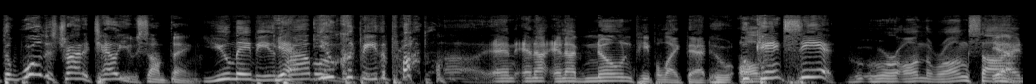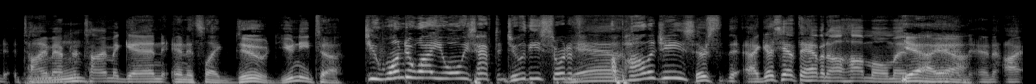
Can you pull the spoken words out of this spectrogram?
the world is trying to tell you something. You may be the yeah, problem. you could be the problem. and and I and I've known people like that who Who all, can't see it? who, who are on the wrong side time after Mm-hmm. time again, and it's like, dude, you need to. Do you wonder why you always have to do these sort of Yeah. apologies? There's, I guess you have to have an aha moment. Yeah, yeah. And, and I,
